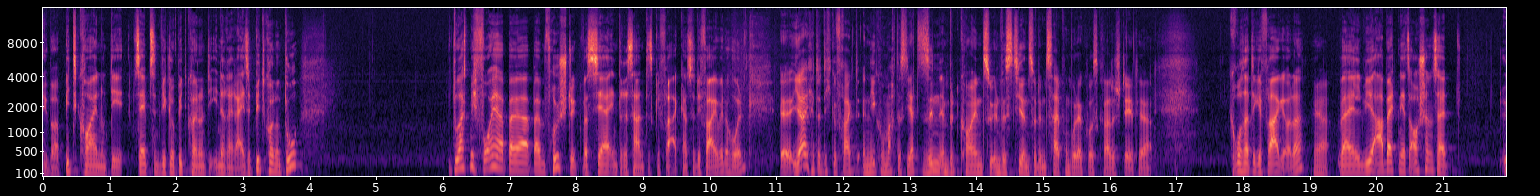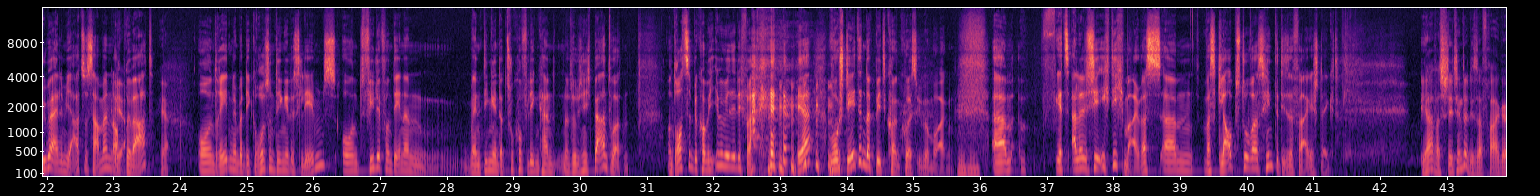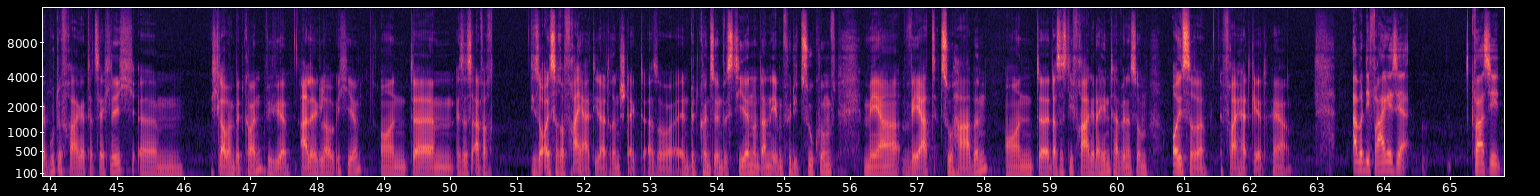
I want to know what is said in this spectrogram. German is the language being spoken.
über Bitcoin und die Selbstentwicklung Bitcoin und die innere Reise Bitcoin und du. Du hast mich vorher bei, beim Frühstück was sehr Interessantes gefragt. Kannst du die Frage wiederholen? Äh, ja, ich hätte dich gefragt, äh, Nico, macht es jetzt Sinn, in Bitcoin zu investieren, zu dem Zeitpunkt, wo der Kurs gerade steht? Ja. Großartige Frage, oder? Ja. Weil wir arbeiten jetzt auch schon seit über einem Jahr zusammen, auch ja. privat. Ja. Und reden über die großen Dinge des Lebens und viele von denen, wenn Dinge in der Zukunft liegen, kann natürlich nicht beantworten. Und trotzdem bekomme ich immer wieder die Frage, ja, wo steht denn der Bitcoin-Kurs übermorgen? Mhm. Ähm, jetzt analysiere ich dich mal. Was, ähm, was glaubst du, was hinter dieser Frage steckt? Ja, was steht hinter dieser Frage? Gute Frage tatsächlich. Ähm, ich glaube an Bitcoin, wie wir alle, glaube ich, hier. Und ähm, es ist einfach diese äußere Freiheit, die da drin steckt. Also in Bitcoin zu investieren und dann eben für die Zukunft mehr Wert zu haben. Und äh, das ist die Frage dahinter, wenn es um äußere Freiheit geht. Ja. Aber die Frage ist ja quasi,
